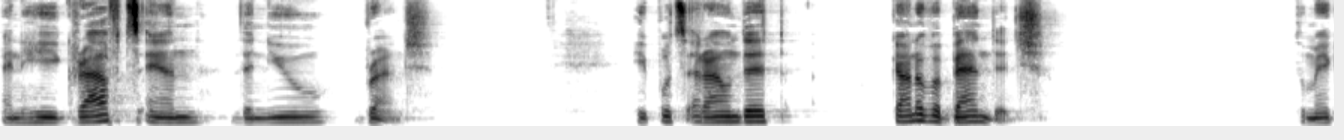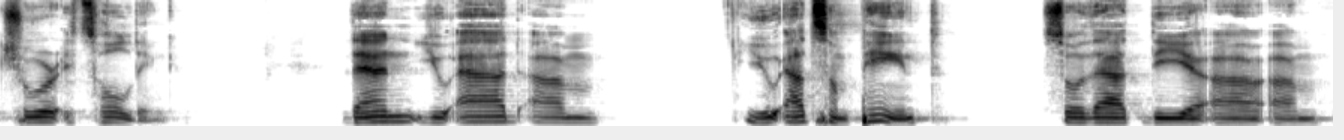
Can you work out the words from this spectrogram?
And he grafts in the new branch. He puts around it kind of a bandage to make sure it's holding. Then you add um, you add some paint so that the uh, um,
